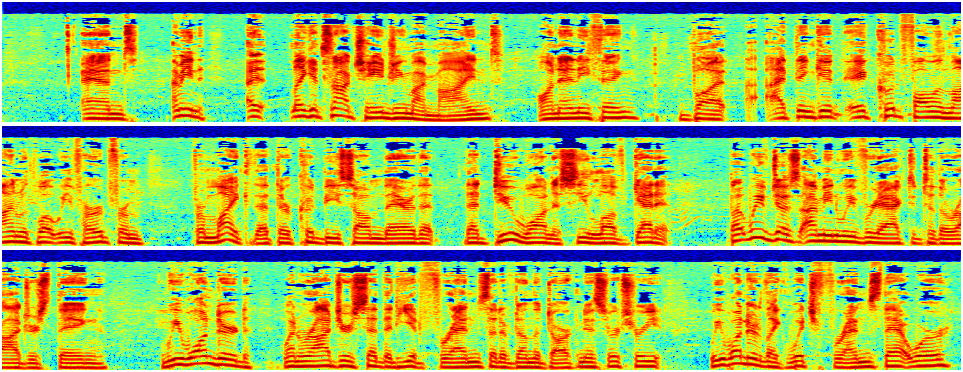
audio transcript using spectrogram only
and I mean, I, like it's not changing my mind on anything, but I think it it could fall in line with what we've heard from from Mike that there could be some there that that do want to see Love get it. But we've just, I mean, we've reacted to the Rodgers thing. We wondered when Rodgers said that he had friends that have done the darkness retreat. We wondered like which friends that were.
